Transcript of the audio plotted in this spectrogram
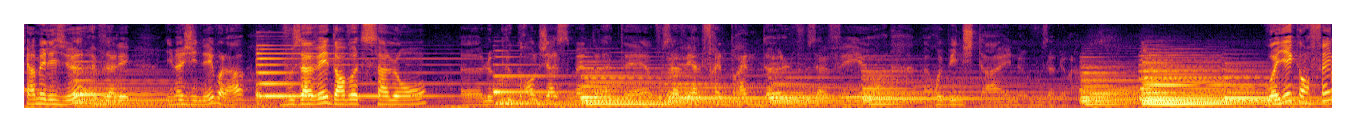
Fermez les yeux et vous allez imaginer, voilà, vous avez dans votre salon euh, le plus grand jazzman de la Terre, vous avez Alfred Brendel, vous avez euh, Rubinstein, vous avez... Vous voyez qu'en fait,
